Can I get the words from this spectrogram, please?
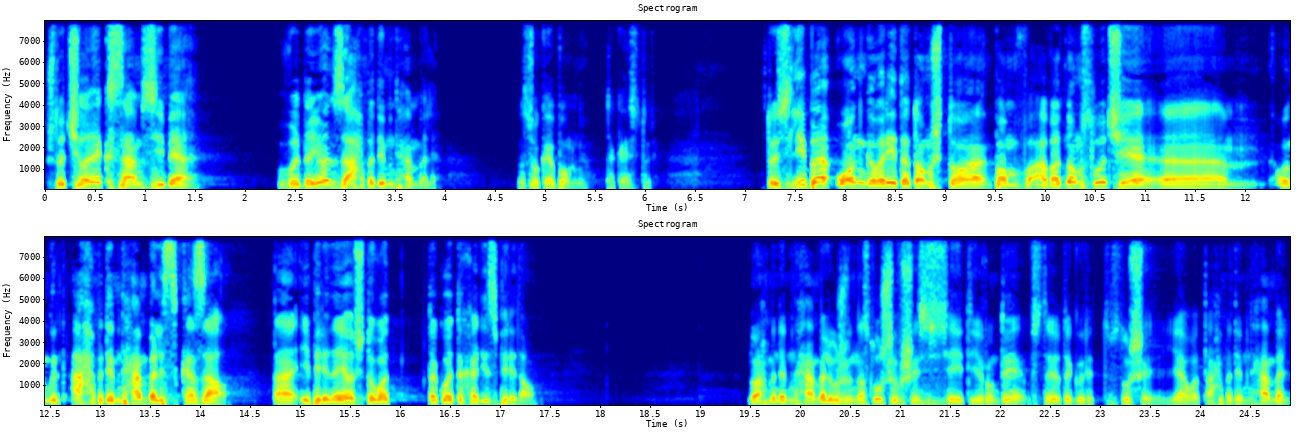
что человек сам себя выдает за Ахмад ибн Хамбаля. Насколько я помню, такая история. То есть либо он говорит о том, что в, а в одном случае э, он говорит, Ахмад ибн Хамбаль сказал, да, и передает, что вот такой-то хадис передал. Но Ахмад ибн Хамбаль, уже наслушавшись всей этой ерунды, встает и говорит, слушай, я вот Ахмад ибн Хамбаль,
